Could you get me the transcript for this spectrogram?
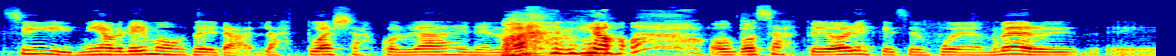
Sí, ni hablemos de la- las toallas colgadas en el baño o cosas peores que se pueden ver. Eh,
